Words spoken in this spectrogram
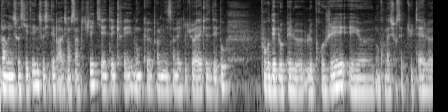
par une société, une société par action simplifiée, qui a été créée donc, euh, par le ministère de la Culture et la Caisse des dépôts pour développer le, projet. Et euh, donc on a sur cette tutelle, euh,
